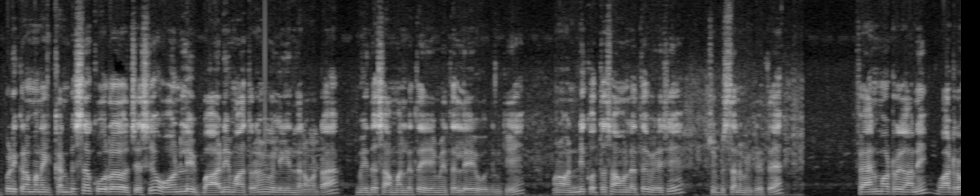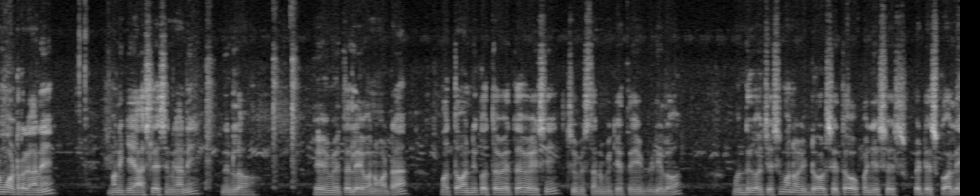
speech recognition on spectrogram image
ఇప్పుడు ఇక్కడ మనకి కనిపిస్తున్న కూలర్ వచ్చేసి ఓన్లీ బాడీ మాత్రమే వెలిగింది అనమాట మిగతా సామాన్లు అయితే ఏమైతే లేవు దీనికి. మనం అన్ని కొత్త సామాన్లు అయితే వేసి చూపిస్తాను మీకైతే. ఫ్యాన్ మోటార్ కానీ వాటర్ మోటార్ కానీ మనకి యాసిలేషన్ కానీ దీనిలో ఏమైతే లేవు అనమాట మొత్తం అన్ని కొత్తవి అయితే వేసి చూపిస్తాను మీకైతే ఈ వీడియోలో. ముందుగా వచ్చేసి మనం ఈ డోర్స్ అయితే ఓపెన్ చేసి పెట్టేసుకోవాలి.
